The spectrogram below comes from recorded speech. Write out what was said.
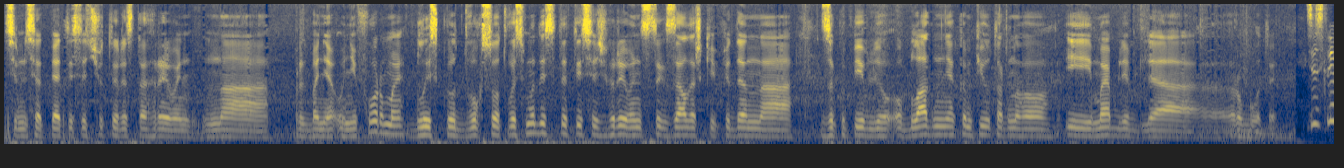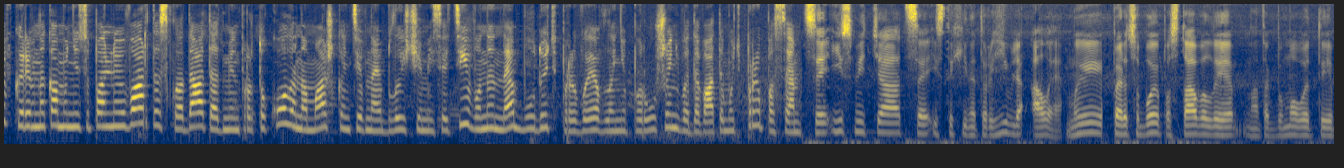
75 тисяч 400 гривень на придбання уніформи. Близько 280 тисяч гривень з цих залишків піде на закупівлю обладнання комп'ютерного і меблів для е, роботи. Зі слів керівника муніципальної варти, складати адмінпротоколи на мешканців найближчі місяці вони не будуть. При виявленні порушень видаватимуть приписи. Це і сміття, це і стихійна торгівля. Але ми перед собою поставили, так би мовити,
